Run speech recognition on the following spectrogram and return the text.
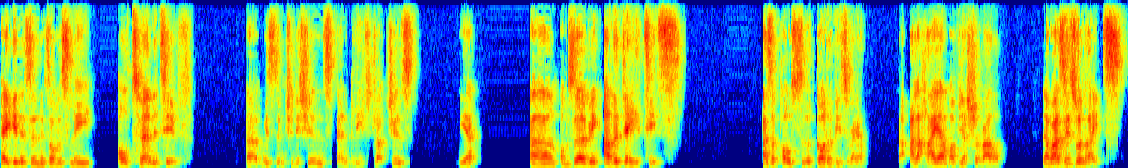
Paganism is obviously alternative uh, wisdom traditions and belief structures, yeah, um, observing other deities as opposed to the God of Israel, the Alahayam of Yasharal. Now, as Israelites,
